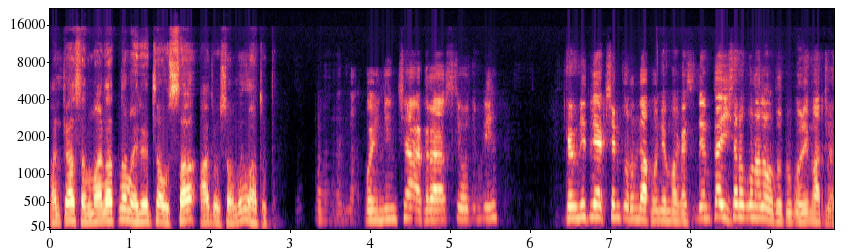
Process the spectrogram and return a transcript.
आणि त्या सन्मानातनं महिलेचा उत्साह आज ओसंडून वाहत होता. बहिणींच्या आग्रहास्तव तुम्ही ठेवणीतली ऍक्शन करून दाखवली मग नेमका इशारा कोणाला होता तू गोळी मारला?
